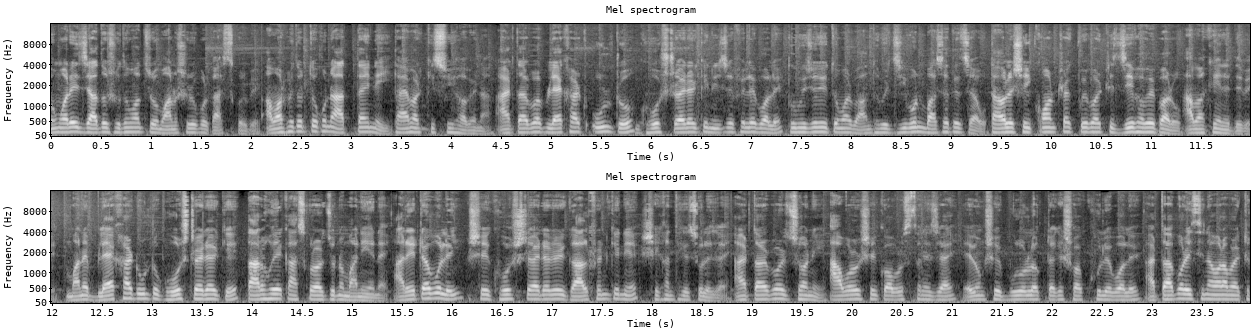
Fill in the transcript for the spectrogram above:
তোমার এই জাদু শুধুমাত্র মানুষের উপর কাজ করবে। আমার ভেতর তো কোনো আত্মাই নেই, তাই আমার কিছুই হবে না। আর তারপর ব্ল্যাক হার্ট উল্টো ঘোস্ট রাইডারকে নিচে ফেলে বলে, তুমি যদি তোমার বান্ধবীর জীবন বাঁচাতে চাও, তাহলে সেই কন্ট্রাক্ট পেপারটি যেভাবে পারো, আমাকে এনে দেবে। মানে ব্ল্যাক হার্ট উল্টো ঘোস্ট রাইডারকে তার হয়ে কাজ করার জন্য মানিয়ে নেয়। আর এটা বলেই সে ঘোস্ট রাইডারের গার্লফ্রেন্ডকে নিয়ে সেখান থেকে চলে যায়। আর তারপর জনি আবারও সেই কবরস্থানে যায় এবং সেই বুড়ো লোকটাকে সব খুলে বলে। আর তারপর এই সিনেমার আমরা একটা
